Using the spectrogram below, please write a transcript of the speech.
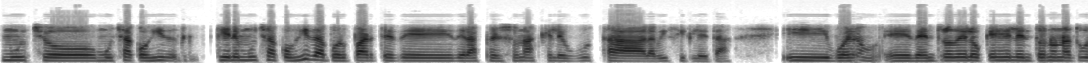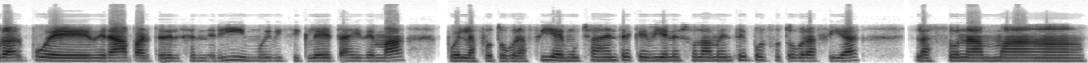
mucho, mucha acogida, tiene mucha acogida por parte de, las personas que les gusta la bicicleta. Y bueno, eh, dentro de lo que es el entorno natural, pues verá, aparte del senderismo y bicicletas y demás, pues la fotografía. Hay mucha gente que viene solamente por fotografiar las zonas más,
